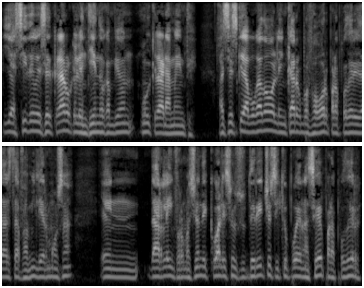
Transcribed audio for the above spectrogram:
Y así debe ser, claro que lo entiendo, campeón, muy claramente. Así es que, abogado, le encargo, por favor, para poder ayudar a esta familia hermosa en darle información de cuáles son sus derechos y qué pueden hacer para poder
